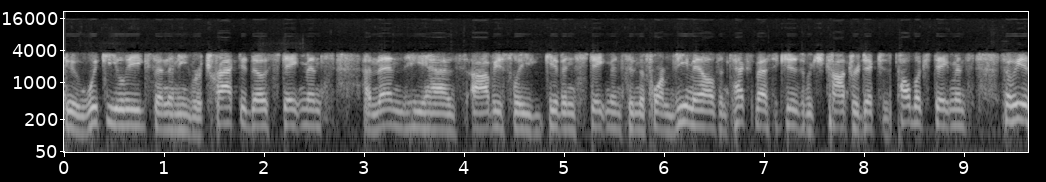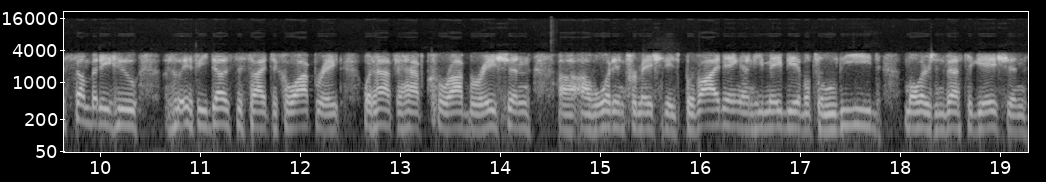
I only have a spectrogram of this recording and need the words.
to WikiLeaks, and then he retracted those statements, and then he has obviously given statements in the form of emails and text messages which contradict his public statements. So he is somebody who, who if he does decide to cooperate, would have to have corroboration uh, of what information he's providing, and he may be able to lead Mueller's investigation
